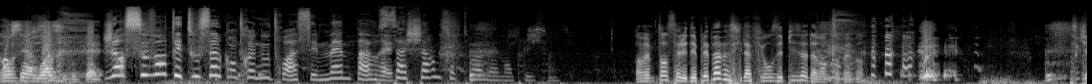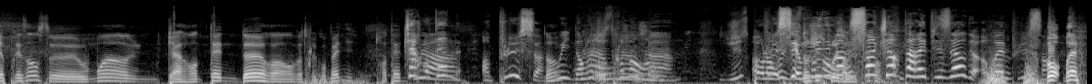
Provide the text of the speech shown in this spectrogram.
Pensez à moi s'il vous plaît. Genre souvent t'es tout seul contre nous trois, c'est même pas vrai. On s'acharne sur toi même en plus. En même temps, ça lui déplaît pas parce qu'il a fait 11 épisodes avant quand même. hein. Ce qui représente euh, au moins une quarantaine d'heures en votre compagnie. Trentaine. Quarantaine en plus. Non Oui, Oula, d'enregistrement. Juste pour plus, c'est au minimum les 5 heures par épisode. Ouais, plus. hein. Bon, bref,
